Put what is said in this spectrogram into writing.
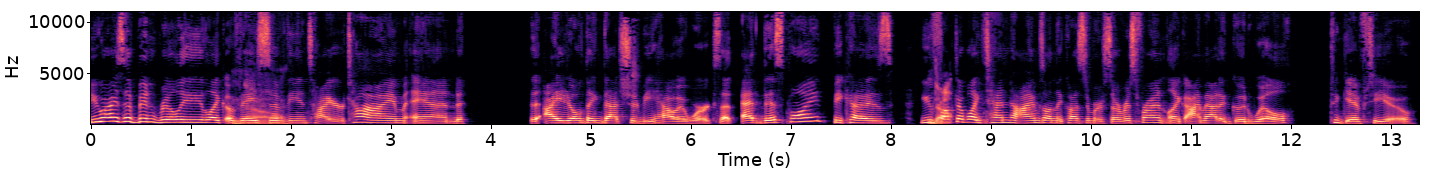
you guys have been really like evasive No. the entire time, and I don't think that should be how it works at, at this point because you No. fucked up like 10 times on the customer service front. Like, I'm at a goodwill to give to you,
